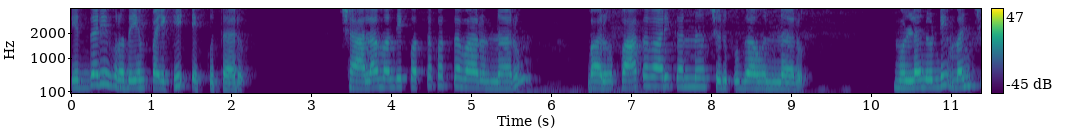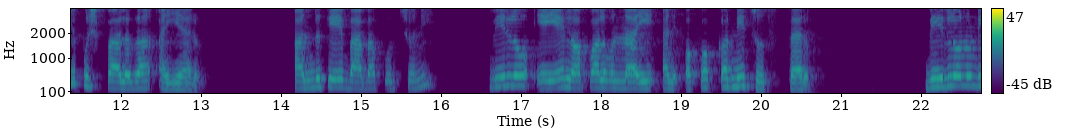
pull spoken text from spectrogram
ఇద్దరి హృదయం పైకి ఎక్కుతారు. చాలామంది కొత్త కొత్త వారు ఉన్నారు వారు పాతవారి కన్నా చురుకుగా ఉన్నారు. ముళ్ళ నుండి మంచి పుష్పాలుగా అయ్యారు. అందుకే బాబా కూర్చొని వీరిలో ఏ ఏ లోపాలు ఉన్నాయి? అని ఒక్కొక్కరిని చూస్తారు. వీరిలో నుండి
